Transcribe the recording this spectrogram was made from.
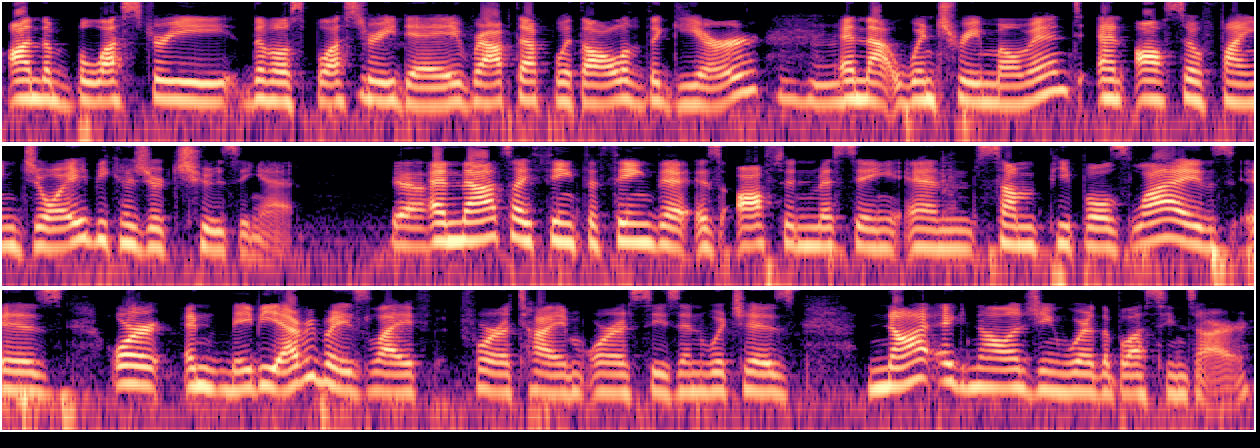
on the blustery, the most blustery day, wrapped up with all of the gear mm-hmm. and that wintry moment, and also find joy because you're choosing it. Yeah. And that's I think the thing that is often missing in some people's lives is or and maybe everybody's life for a time or a season which is not acknowledging where the blessings are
